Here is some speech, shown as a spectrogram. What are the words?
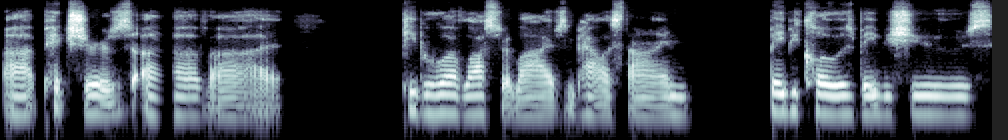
uh, pictures of uh, people who have lost their lives in Palestine, baby clothes, baby shoes.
